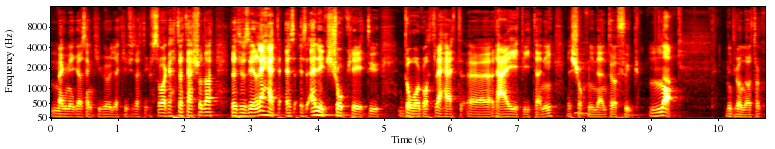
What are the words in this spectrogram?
meg még ezen kívül ugye kifizetik a szolgáltatásodat, tehát azért lehet, ez, ez elég sokrétű dolgot lehet ráépíteni, és sok mindentől függ. Na, Mit gondoltok?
